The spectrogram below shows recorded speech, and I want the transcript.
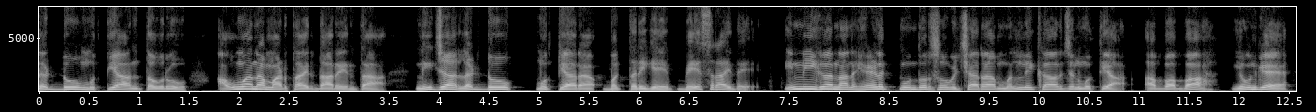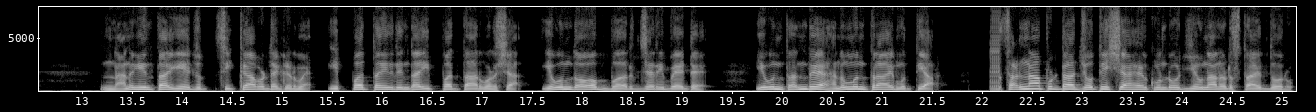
ಲಡ್ಡು ಮುತ್ಯ ಅಂತವರು ಅವಮಾನ ಮಾಡ್ತಾ ಇದ್ದಾರೆ ಅಂತ ನಿಜ ಲಡ್ಡು ಮುತ್ಯಾರ ಭಕ್ತರಿಗೆ ಬೇಸರ ಇದೆ. ಇನ್ನೀಗ ನಾನು ಹೇಳಕ್ ಮುಂದುವರಿಸೋ ವಿಚಾರ ಮಲ್ಲಿಕಾರ್ಜುನ್ ಮುತ್ಯ. ಅಬ್ಬಬ್ಬಾ, ಇವನ್ಗೆ ನನಗಿಂತ ಏಜು ಸಿಕ್ಕಾಬಟ್ಟೆ ಕಡಿಮೆ, ಇಪ್ಪತ್ತೈದರಿಂದ ಇಪ್ಪತ್ತಾರು ವರ್ಷ. ಇವಂದು ಭರ್ಜರಿ ಬೇಟೆ. ಇವನ್ ತಂದೆ ಹನುಮಂತರಾಯ್ ಮುತ್ಯ. ಸಣ್ಣ ಪುಟ್ಟ ಜ್ಯೋತಿಷ್ಯ ಹೇಳ್ಕೊಂಡು ಜೀವನ ನಡೆಸ್ತಾ ಇದ್ದವರು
